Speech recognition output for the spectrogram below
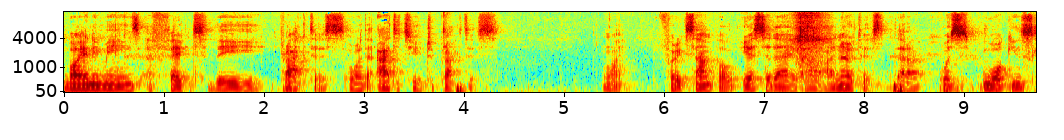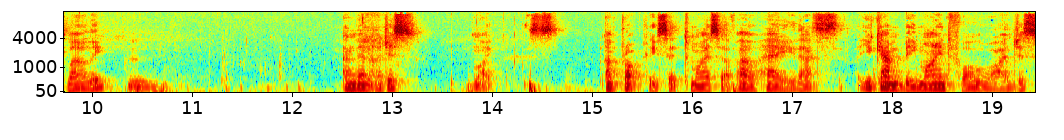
by any means, affect the practice or the attitude to practice? Like, for example, yesterday uh, I noticed that I was walking slowly, and then I just like abruptly said to myself, "Oh, hey, that's you can be mindful while just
